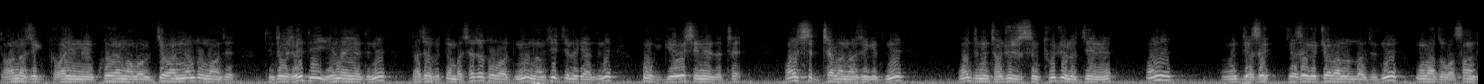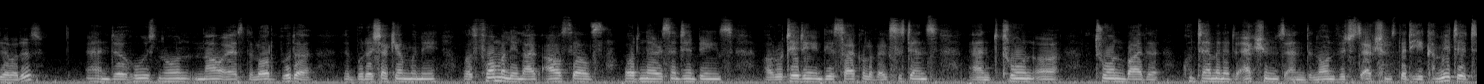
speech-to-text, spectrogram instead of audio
다나시 가이네 코어랑로 지원년도 나제 re ya namshi chila ya gewe shene da shi na shi ki shi la ki la la sang and uh, who is known now as the Lord Buddha, the Buddha Shakyamuni, was formerly like ourselves, ordinary sentient beings, uh, rotating in this cycle of existence and thrown, uh, thrown by the contaminated actions and the non-vicious actions that he committed.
